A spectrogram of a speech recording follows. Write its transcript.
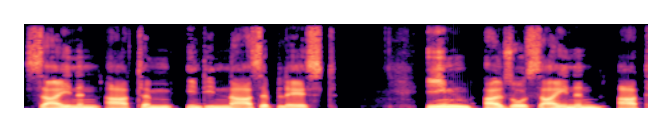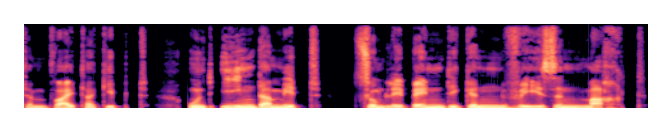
seinen Atem in die Nase bläst, ihm also seinen Atem weitergibt und ihn damit zum lebendigen Wesen macht.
